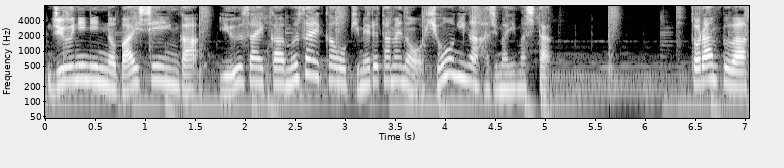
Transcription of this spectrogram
12人の陪審員が有罪か無罪かを決めるための評議が始まりました。トランプは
